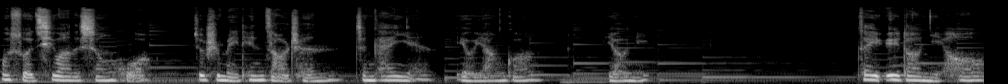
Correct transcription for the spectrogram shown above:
我所期望的生活，就是每天早晨睁开眼有阳光，有你。在遇到你后，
